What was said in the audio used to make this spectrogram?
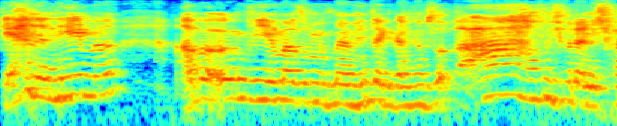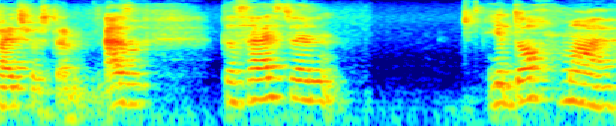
gerne nehme, aber irgendwie immer so mit meinem Hintergedanken habe, so, ah, hoffentlich wird er nicht falsch verstanden. Also, das heißt, wenn ihr doch mal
